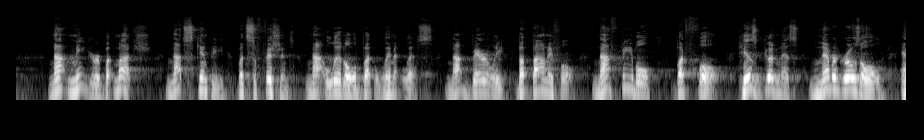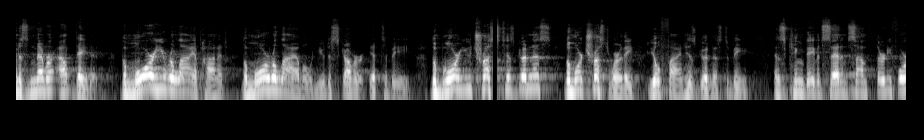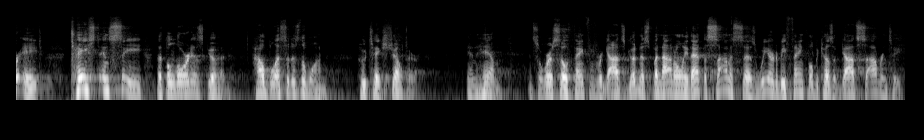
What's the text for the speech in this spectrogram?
Not meager, but much. Not skimpy, but sufficient. Not little, but limitless. Not barely, but bountiful. Not feeble, but full. His goodness never grows old and is never outdated. The more you rely upon it, the more reliable you discover it to be. The more you trust his goodness, the more trustworthy you'll find his goodness to be. As King David said in Psalm 34 8, taste and see that the Lord is good. How blessed is the one who takes shelter in him. And so we're so thankful for God's goodness. But not only that, the psalmist says we are to be thankful because of God's sovereignty.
